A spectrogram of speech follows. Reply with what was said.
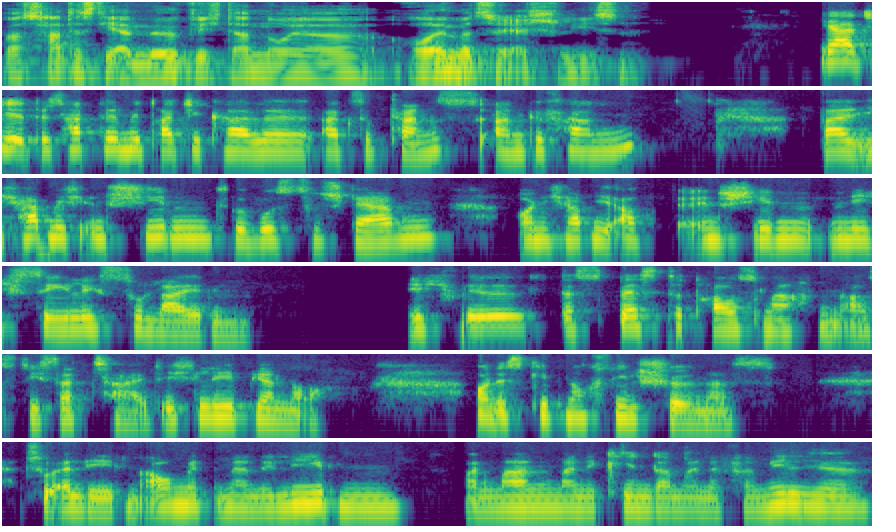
Was hat es dir ermöglicht, da neue Räume zu erschließen? Ja, das hatte mit radikale Akzeptanz angefangen, weil ich habe mich entschieden, bewusst zu sterben und ich habe mich auch entschieden, nicht selig zu leiden ich will das Beste draus machen aus dieser Zeit. Ich lebe ja noch. Und es gibt noch viel Schönes zu erleben, auch mit meinen Lieben, mein Mann, meine Kinder, meine Familie.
